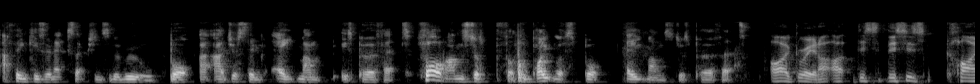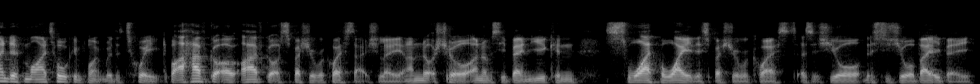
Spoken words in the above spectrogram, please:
I think is an exception to the rule, but I, I just think eight man is perfect. Four man's just fucking pointless, but eight man's just perfect. I agree, and I, I, this this is kind of my talking point with the tweak, but I have got a, I have got a special request actually, and I'm not sure. And obviously, Ben, you can swipe away this special request as it's your this is your baby.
